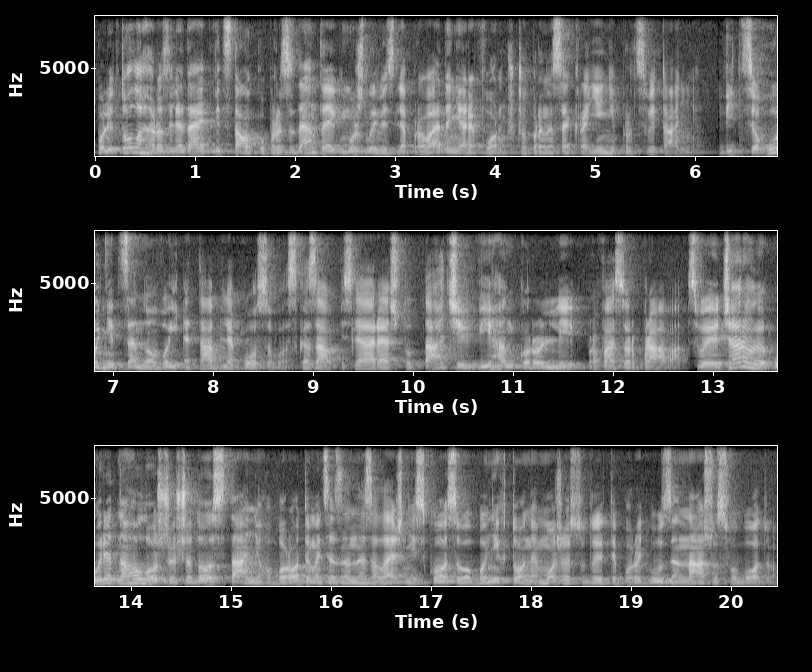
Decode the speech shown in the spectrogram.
Політологи розглядають відставку президента як можливість для проведення реформ, що принесе країні процвітання. Від сьогодні це новий етап для Косова, сказав після арешту Тачі Віган Короллі, професор права. Своєю чергою уряд наголошує, що до останнього боротиметься за незалежність Косово, бо ніхто не може судити боротьбу за нашу свободу.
